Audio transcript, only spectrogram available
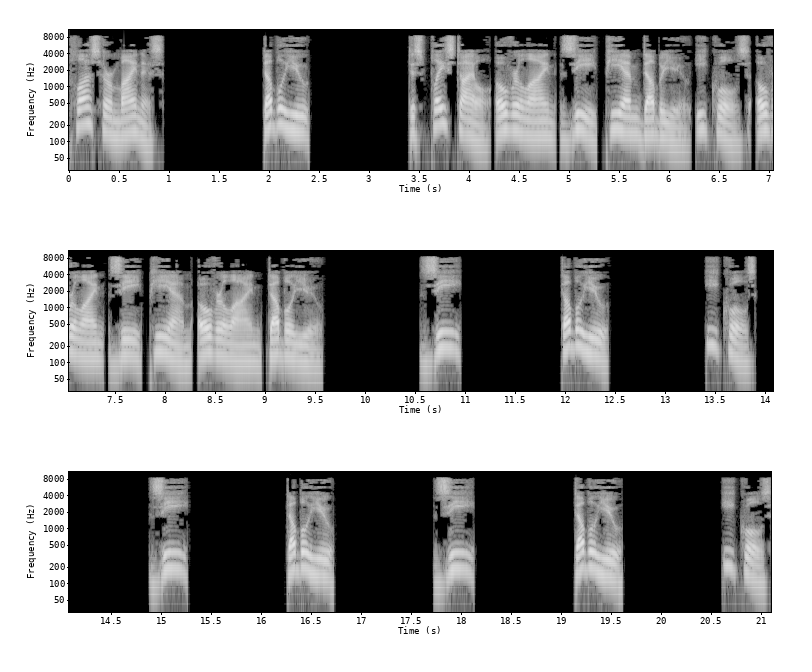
plus or minus w display style overline z pmw equals overline z pm overline w z W equals Z W Z W equals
